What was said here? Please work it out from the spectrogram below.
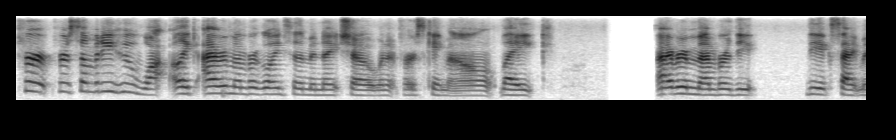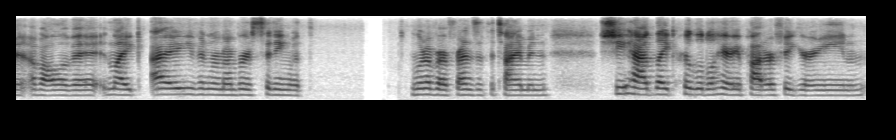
for for somebody who wa- like I remember going to the midnight show when it first came out. Like I remember the the excitement of all of it. And like I even remember sitting with one of our friends at the time and she had like her little Harry Potter figurine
